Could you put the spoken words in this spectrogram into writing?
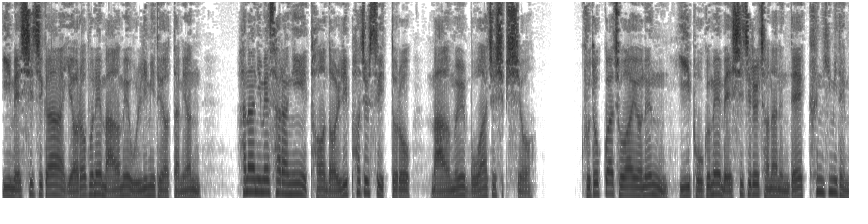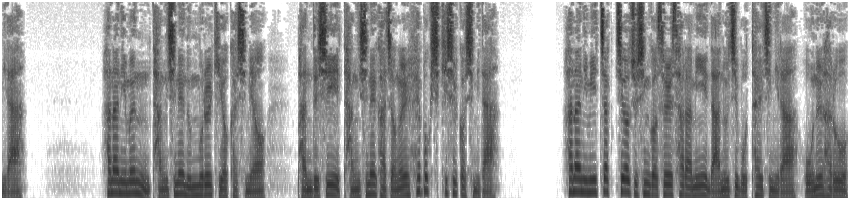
이 메시지가 여러분의 마음에 울림이 되었다면 하나님의 사랑이 더 널리 퍼질 수 있도록 마음을 모아주십시오. 구독과 좋아요는 이 복음의 메시지를 전하는데 큰 힘이 됩니다. 하나님은 당신의 눈물을 기억하시며 반드시 당신의 가정을 회복시키실 것입니다. 하나님이 짝지어 주신 것을 사람이 나누지 못할지니라 오늘 하루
